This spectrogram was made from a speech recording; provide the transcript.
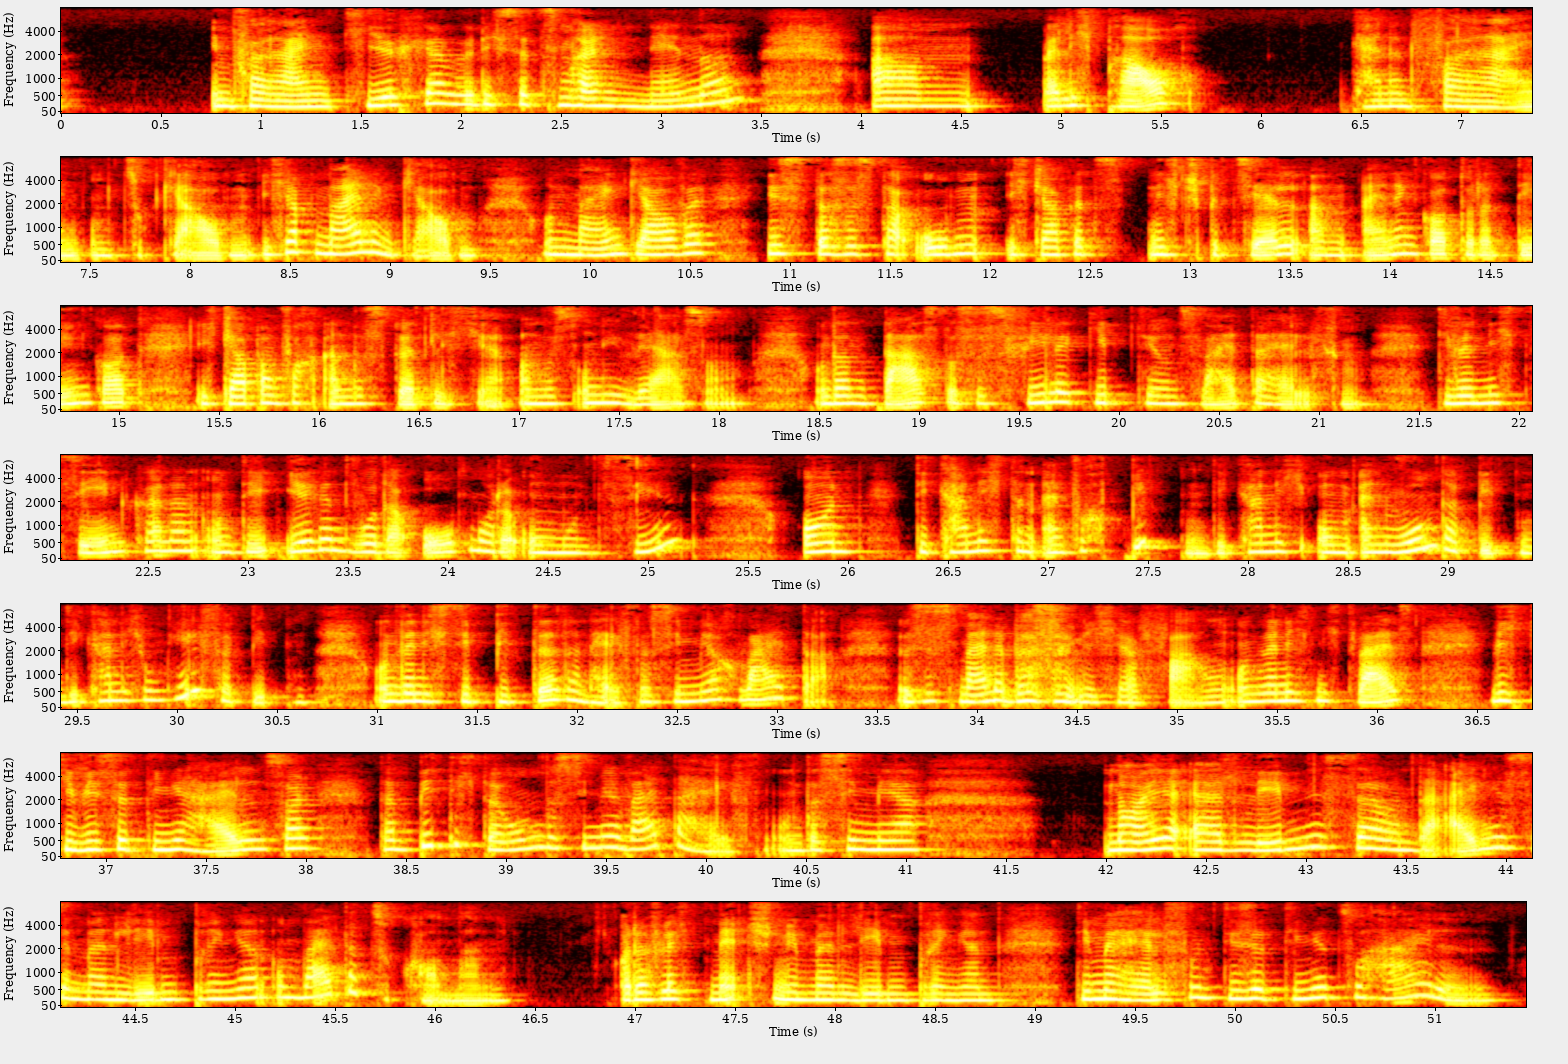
im Verein Kirche, würde ich es jetzt mal nennen, ähm, weil ich brauche keinen Verein, um zu glauben. Ich habe meinen Glauben. Und mein Glaube ist, dass es da oben, ich glaube jetzt nicht speziell an einen Gott oder den Gott, ich glaube einfach an das Göttliche, an das Universum. Und an das, dass es viele gibt, die uns weiterhelfen, die wir nicht sehen können und die irgendwo da oben oder um uns sind. Und die kann ich dann einfach bitten, die kann ich um ein Wunder bitten, die kann ich um Hilfe bitten. Und wenn ich sie bitte, dann helfen sie mir auch weiter. Das ist meine persönliche Erfahrung. Und wenn ich nicht weiß, wie ich gewisse Dinge heilen soll, dann bitte ich darum, dass sie mir weiterhelfen und dass sie mir neue Erlebnisse und Ereignisse in mein Leben bringen, um weiterzukommen. Oder vielleicht Menschen in mein Leben bringen, die mir helfen, diese Dinge zu heilen.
